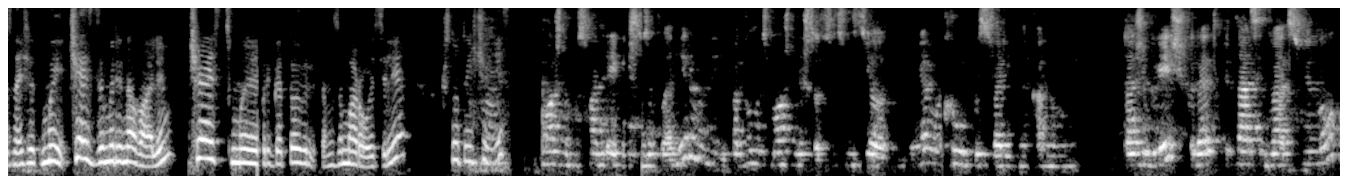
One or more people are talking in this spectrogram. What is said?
Значит, мы часть замариновали, часть мы приготовили, там, заморозили. Что-то еще есть? Можно посмотреть, что запланировано, и подумать, можно ли что-то с этим сделать. Например, крупы сварить накануне даже гречка, да, это 15-20 минут,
